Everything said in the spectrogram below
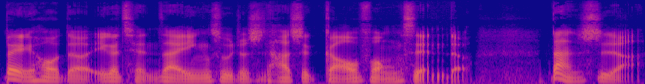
背后的一个潜在因素就是它是高风险的，但是啊。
